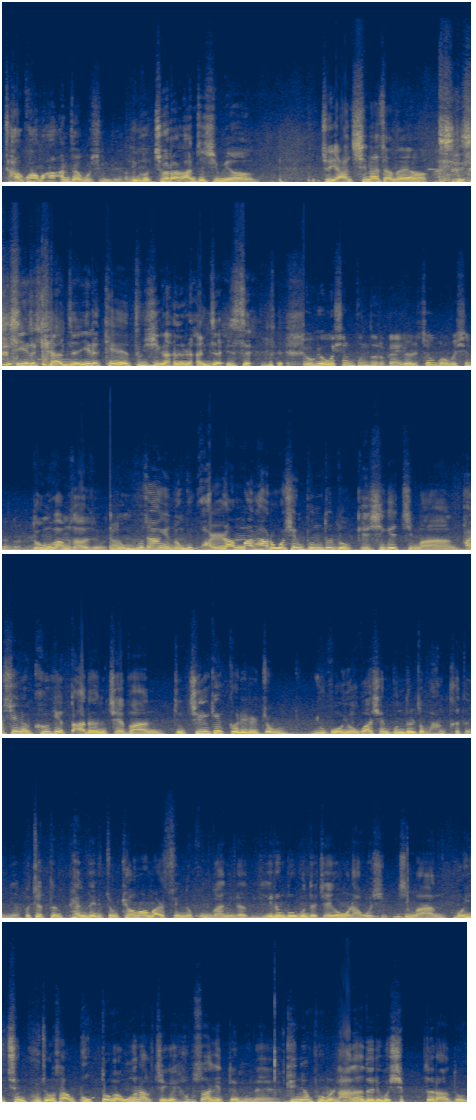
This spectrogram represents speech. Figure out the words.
자고 한번 앉아 보실래요? 이거 저랑 앉으시면 저희 안 친하잖아요. 이렇게 앉아 이렇게 두 시간을 앉아 있어야 돼. 여기 오시는 분들은 그냥 열정으로 오시는 거네요. 너무 감사하죠. 농구장에 농구 관람만 하러 오시는 분들도 계시겠지만 사실은 거기에 따른 제반 좀 즐길거리를 좀 요구, 요구하시는 분들도 많거든요. 어쨌든 팬들이 좀 경험할 수 있는 공간이라든지 이런 부분들 제공을 하고 싶지만 뭐 2층 구조상 복도가 워낙 저희가 협소하기 때문에 기념품을 나눠드리고 싶더라도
